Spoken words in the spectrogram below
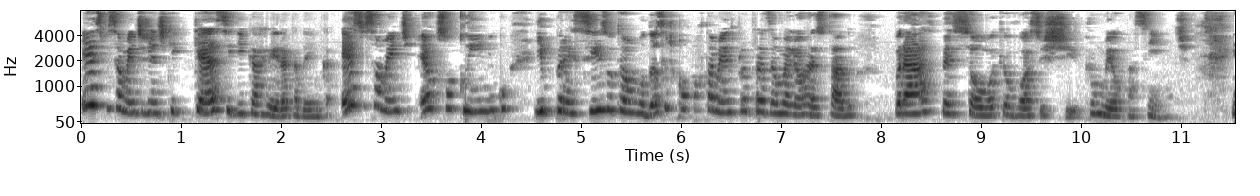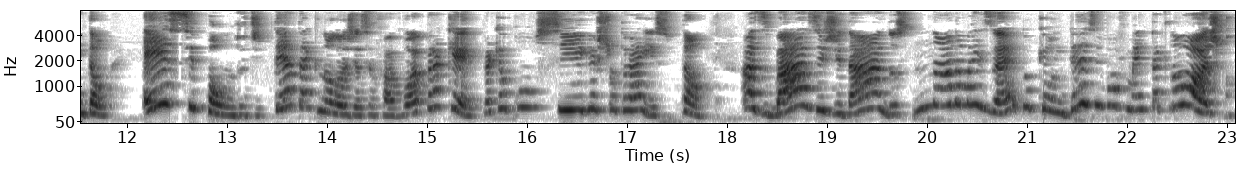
especialmente gente que quer seguir carreira acadêmica, especialmente eu que sou clínico e preciso ter uma mudança de comportamento para trazer o um melhor resultado para a pessoa que eu vou assistir, para o meu paciente. Então, esse ponto de ter a tecnologia a seu favor é para quê? Para que eu consiga estruturar isso. Então, as bases de dados nada mais é do que um desenvolvimento tecnológico,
